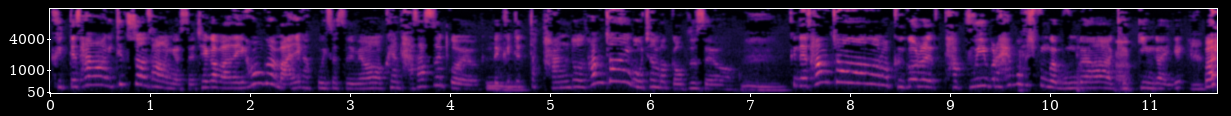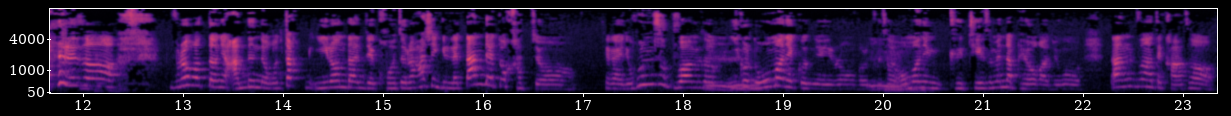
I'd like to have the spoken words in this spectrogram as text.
그때 상황이 특수한 상황이었어요. 제가 만약에 현금을 많이 갖고 있었으면 그냥 다 샀을 거예요. 근데 음. 그때 딱 단돈 3,000원인가 5,000원밖에 없었어요. 음. 근데 3,000원으로 그거를 다 구입을 해보고 싶은 거야. 아. 뭔가 객기인가 이게? 음. 막 그래서 물어봤더니 안 된다고 딱 이런다 이제 거절을 하시길래 딴데또 갔죠. 제가 이제 혼수 구하면서 음. 이걸 너무 많이 했거든요. 이런 걸. 그래서 음. 어머님 그 뒤에서 맨날 배워가지고 딴 분한테 가서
